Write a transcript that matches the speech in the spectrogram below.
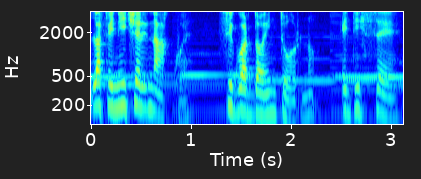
La fenice rinacque si guardò intorno e disse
